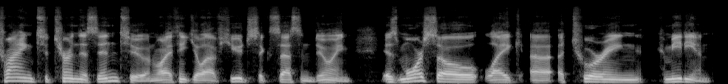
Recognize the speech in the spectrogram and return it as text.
trying to turn this into, and what I think you'll have huge success in doing, is more so like a, a touring comedian.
